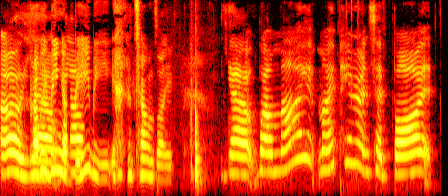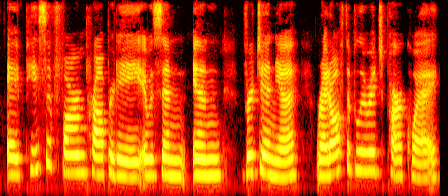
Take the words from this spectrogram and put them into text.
Oh, yeah. Probably being well, a baby. It sounds like. Yeah. Well, my my parents had bought a piece of farm property. It was in in Virginia right off the Blue Ridge Parkway.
